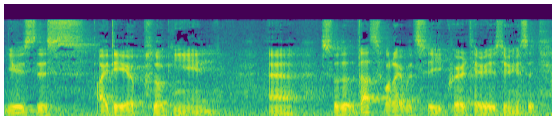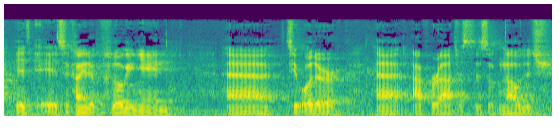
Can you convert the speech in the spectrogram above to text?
use this idea of plugging in. Uh, so that's what I would see queer theory is doing. It's a, it, it's a kind of plugging in uh, to other uh, apparatuses of knowledge.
